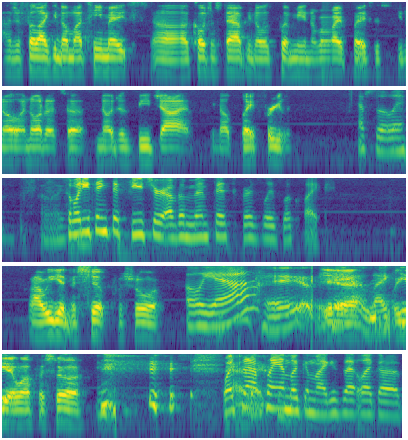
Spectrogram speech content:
I just feel like you know my teammates, uh, coaching staff, you know, put me in the right places, you know, in order to you know just be giant, you know, play freely. Absolutely. Like so, what do you think the future of the Memphis Grizzlies look like? Are we getting a ship for sure? Oh yeah. Okay. okay yeah. I like we it. get one for sure. What's I that like plan looking like? Is that like a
